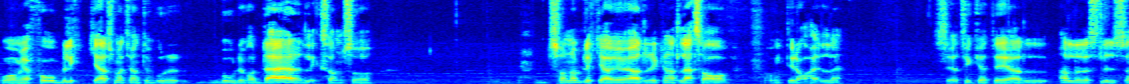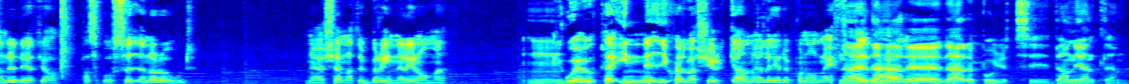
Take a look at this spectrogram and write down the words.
Och om jag får blickar som att jag inte borde, borde vara där liksom så... Sådana blickar har jag ju aldrig kunnat läsa av. Och inte idag heller. Så jag tycker att det är all, alldeles lysande i det att jag passar på att säga några ord. När jag känner att det brinner inom mig. Går jag upp där inne i själva kyrkan eller är det på någon efter? Nej, det här, är, det här är på utsidan egentligen.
